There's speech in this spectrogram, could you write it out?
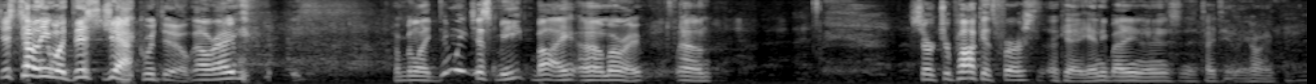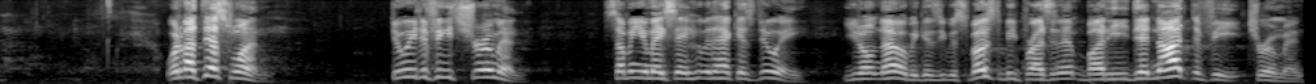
just telling you what this Jack would do, all right? I've been like, didn't we just meet? Bye. Um, all right. Um, search your pockets first. Okay, anybody knows the Titanic? All right. What about this one? Dewey defeats Truman. Some of you may say, Who the heck is Dewey? You don't know because he was supposed to be president, but he did not defeat Truman.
